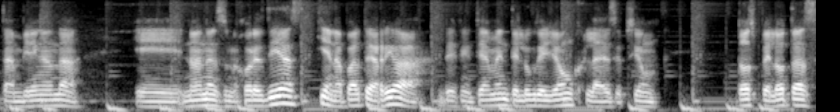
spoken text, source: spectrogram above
también anda, eh, no anda en sus mejores días. Y en la parte de arriba, definitivamente Luke de Jong, la decepción. Dos pelotas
